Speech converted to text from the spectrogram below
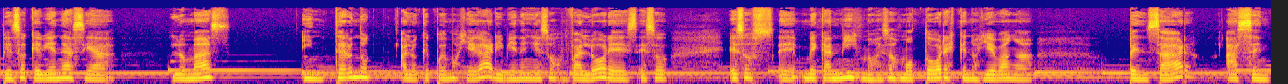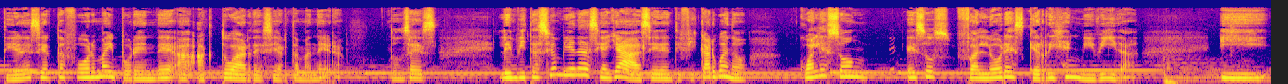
Pienso que viene hacia lo más interno a lo que podemos llegar y vienen esos valores, esos, esos eh, mecanismos, esos motores que nos llevan a pensar, a sentir de cierta forma y por ende a actuar de cierta manera. Entonces, la invitación viene hacia allá, hacia identificar, bueno, cuáles son esos valores que rigen mi vida y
